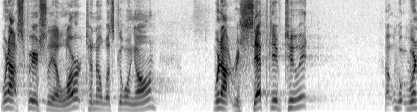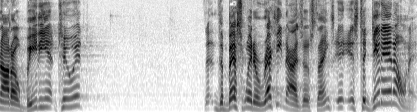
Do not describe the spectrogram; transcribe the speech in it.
We're not spiritually alert to know what's going on. We're not receptive to it. Uh, we're not obedient to it. The best way to recognize those things is to get in on it.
